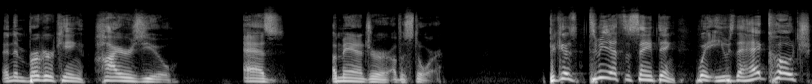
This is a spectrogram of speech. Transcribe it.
and then Burger King hires you as a manager of a store. Because to me, that's the same thing. Wait, he was the head coach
